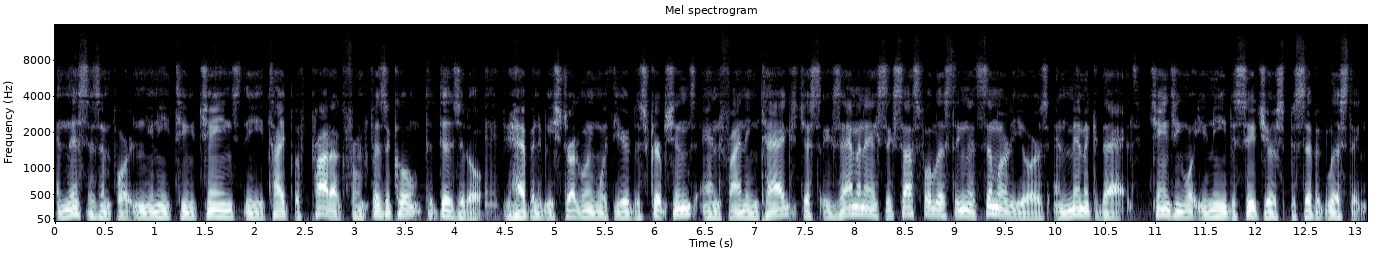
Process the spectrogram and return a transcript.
and this is important, you need to change the type of product from physical to digital. And if you happen to be struggling with your descriptions and finding tags, just examine a successful listing that's similar to yours and mimic that, changing what you need to suit your specific listing.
